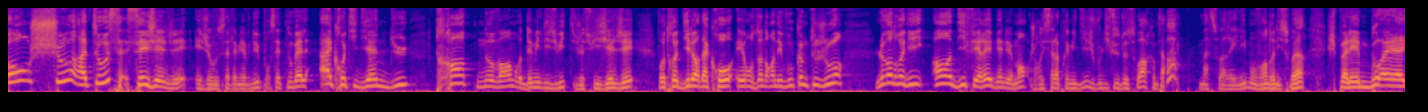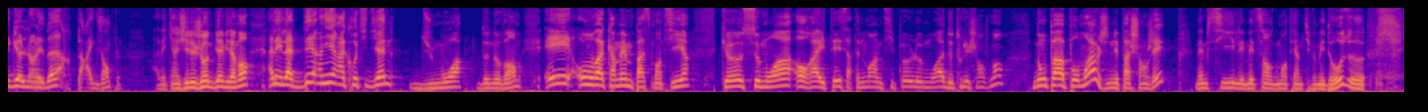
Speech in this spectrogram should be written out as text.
Bonjour à tous, c'est GLG et je vous souhaite la bienvenue pour cette nouvelle accrotidienne du 30 novembre 2018. Je suis GLG, votre dealer d'accro et on se donne rendez-vous comme toujours le vendredi en différé, bien évidemment. J'enregistre ça l'après-midi, je vous diffuse le soir comme ça. Oh, ma soirée est libre, mon vendredi soir. Je peux aller me bourrer la gueule dans les bars, par exemple avec un gilet jaune bien évidemment. Allez, la dernière accrotidienne du mois de novembre. Et on va quand même pas se mentir que ce mois aura été certainement un petit peu le mois de tous les changements. Non pas pour moi, je n'ai pas changé, même si les médecins ont augmenté un petit peu mes doses. euh,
